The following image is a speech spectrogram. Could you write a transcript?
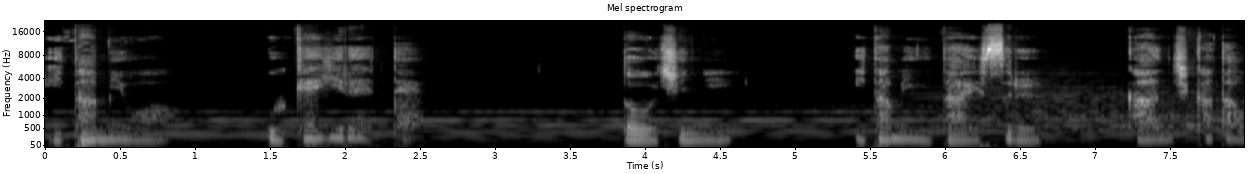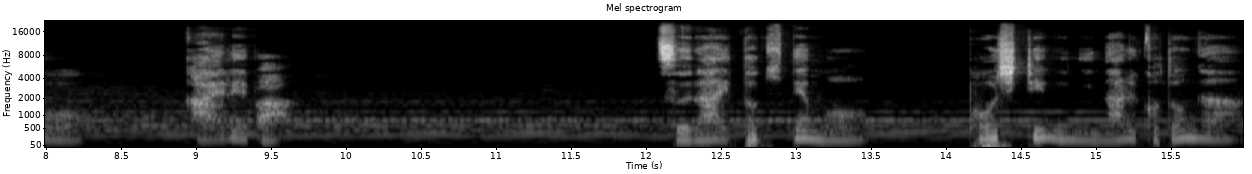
痛みを受け入れて同時に痛みに対する感じ方を変えれば辛い時でもポジティブになることが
